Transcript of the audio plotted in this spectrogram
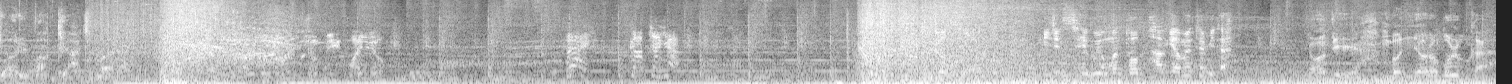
열받게 하지 마라. 준비 완료. 에이, 깜짝이야. 좋습니다. 이제 세 구역만 더 파괴하면 됩니다. 어디 한번 열어볼까?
